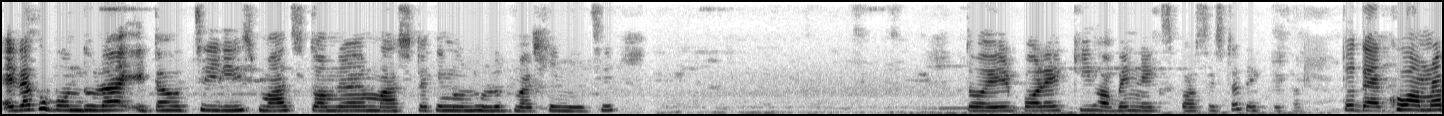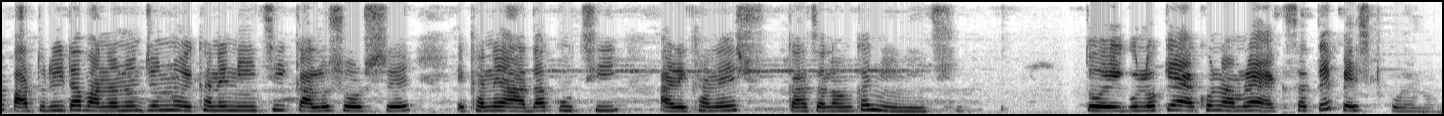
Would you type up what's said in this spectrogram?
এই দেখো বন্ধুরা, এটা হচ্ছে ইলিশ মাছ। তো আমরা মাছটাকে নুন, হলুদ মাখিয়ে নিয়েছি। তো এরপরে কি হবে নেক্সট প্রসেসটা দেখতে থাকো। তো দেখো, আমরা পাতুরিটা বানানোর জন্য এখানে নিয়েছি কালো সর্ষে, এখানে আদা কুচি, আর এখানে কাঁচা লঙ্কা নিয়ে নিয়েছি। তো এগুলোকে এখন আমরা একসাথে পেস্ট করে নেব।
